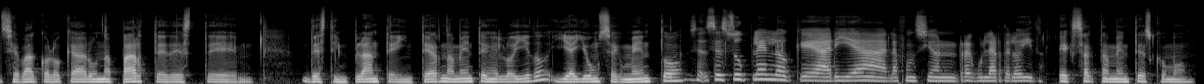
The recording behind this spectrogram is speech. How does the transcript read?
se va a colocar una parte de este de este implante internamente en el oído y hay un segmento. Se, se, suple lo que haría la función regular del oído. Exactamente, es como,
